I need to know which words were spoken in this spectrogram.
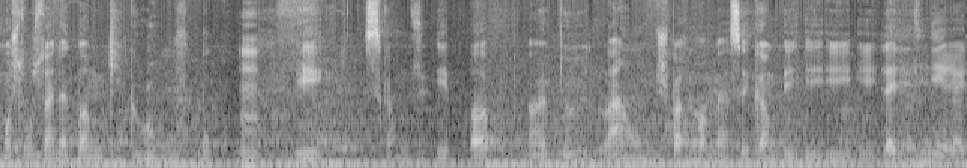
moi, je trouve que c'est un album qui groove beaucoup. mm, Et c'est comme du hip-hop un peu lounge par moment. C'est comme. Et, et- et- et la, linéari-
